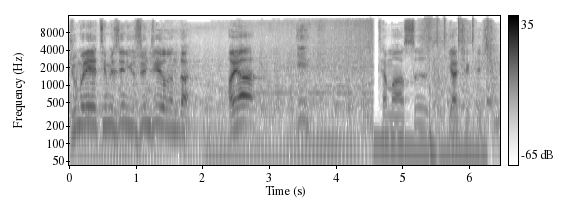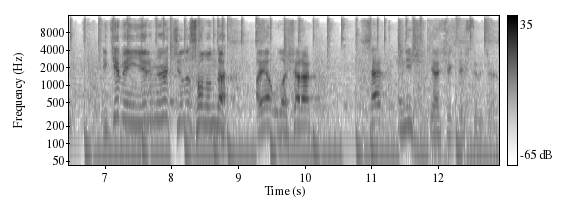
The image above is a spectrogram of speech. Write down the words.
Cumhuriyetimizin 100. yılında Ay'a ilk teması gerçekleştirmek. 2023 yılı sonunda Ay'a ulaşarak sert iniş gerçekleştireceğiz.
